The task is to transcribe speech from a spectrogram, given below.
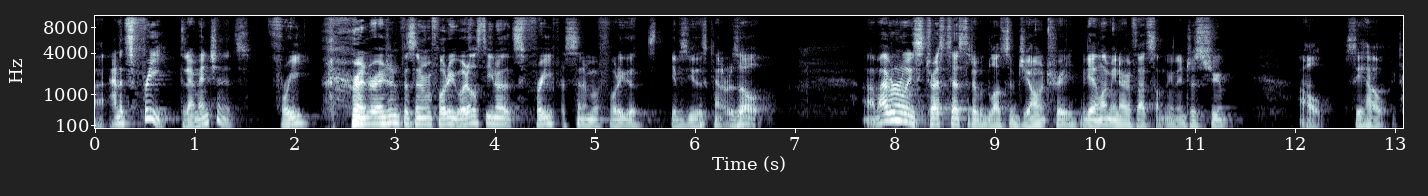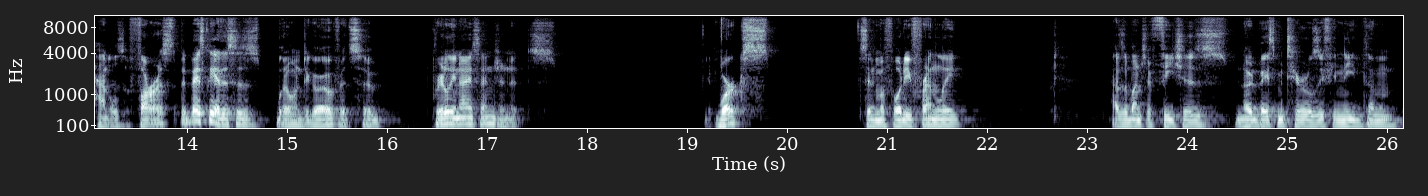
Uh, and it's free. Did I mention it's free render engine for Cinema 4D? What else do you know that's free for Cinema 4D that gives you this kind of result? Um, I haven't really stress tested it with lots of geometry. Again, let me know if that's something that interests you. I'll see how it handles a forest. But basically, yeah, this is what I want to go over. It's a really nice engine. It's it works. Cinema 4D friendly. Has a bunch of features, node-based materials if you need them.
